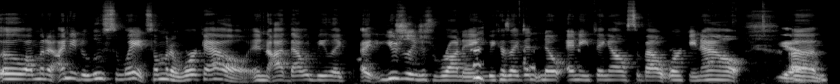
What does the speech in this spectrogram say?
oh, I'm gonna, I need to lose some weight, so I'm gonna work out, and I, that would be like I, usually just running because I didn't know anything else about working out. yeah. Um,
